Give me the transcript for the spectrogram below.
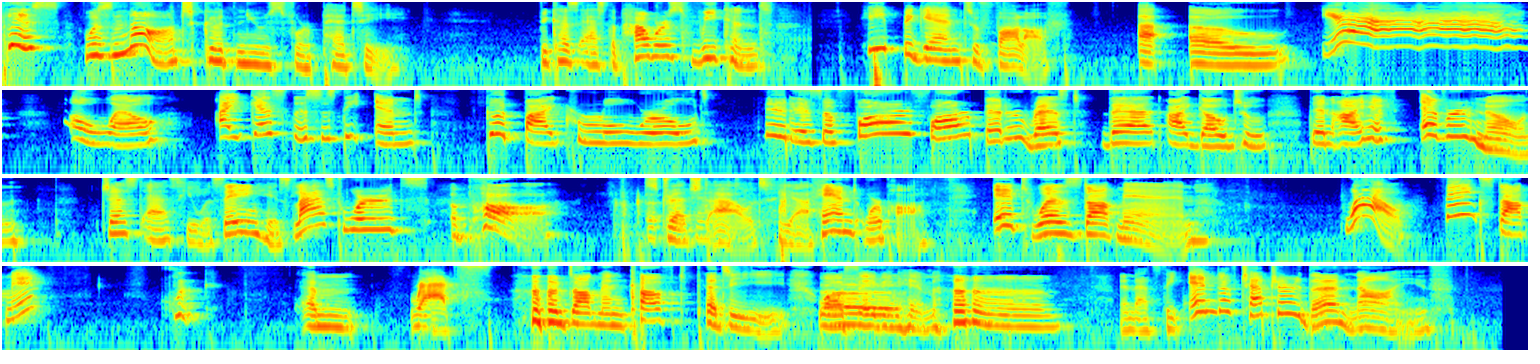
This was not good news for Petty. Because as the powers weakened, he began to fall off. Uh oh. Yeah! Oh well, I guess this is the end. Goodbye, cruel world. It is a far, far better rest that I go to than I have ever known. Just as he was saying his last words, A paw. stretched out. Yeah, hand or paw. It was Dogman. Wow, thanks, Dogman. Click. Um, rats. Dogman cuffed Petty while saving him. and that's the end of chapter the ninth.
